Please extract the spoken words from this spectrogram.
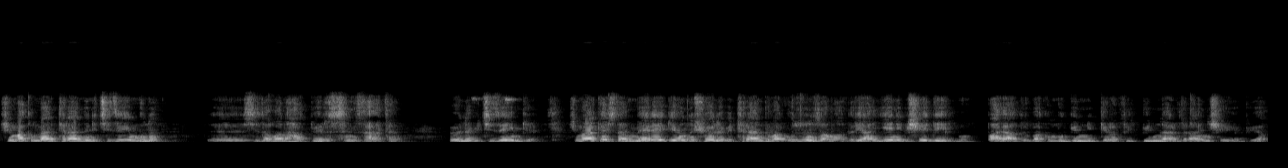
Şimdi bakın ben trendini çizeyim bunun. Ee, siz de bana hak verirsiniz zaten. Öyle bir çizeyim ki. Şimdi arkadaşlar MRGO'nun şöyle bir trendi var. Uzun zamandır. Yani yeni bir şey değil bu. Bayağıdır. Bakın bu günlük grafik. Günlerdir aynı şey yapıyor.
